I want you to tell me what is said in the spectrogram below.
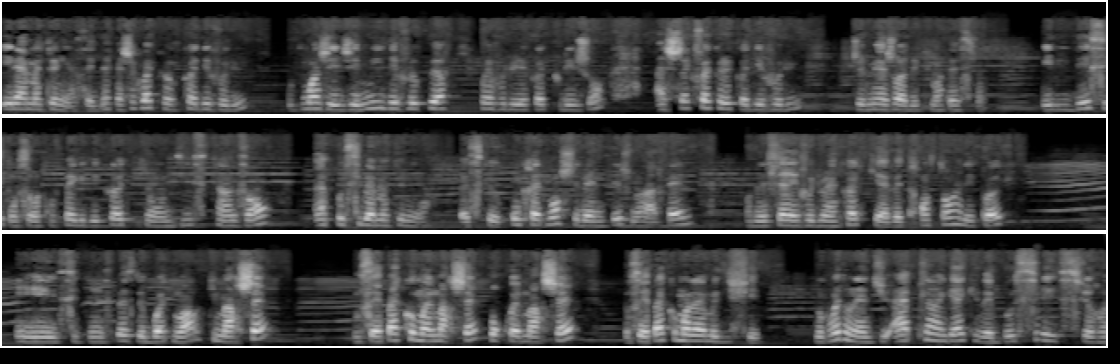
et la maintenir. C'est-à-dire qu'à chaque fois qu'un code évolue, moi j'ai 1000 développeurs qui font évoluer le code tous les jours, à chaque fois que le code évolue, je mets à jour la documentation. Et l'idée, c'est qu'on se retrouve pas avec des codes qui ont 10, 15 ans, impossible à maintenir. Parce que concrètement, chez BNP, je me rappelle, on devait faire évoluer un code qui avait 30 ans à l'époque, et c'était une espèce de boîte noire qui marchait. On ne savait pas comment elle marchait, pourquoi elle marchait, on ne savait pas comment la modifier. Donc en fait, on a dû appeler un gars qui avait bossé sur,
